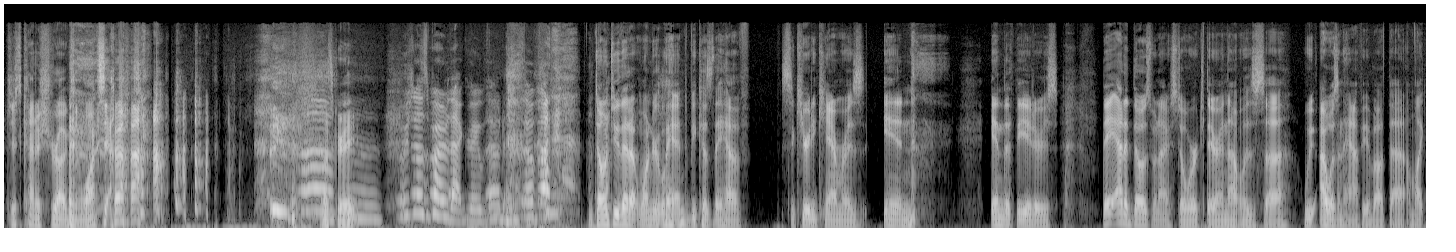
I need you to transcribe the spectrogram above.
just kind of shrugs and walks out. That's great. I wish I was part of that group. That would have been so fun. Don't do that at Wonderland because they have security cameras in in the theaters. They added those when I still worked there, and that was uh, we. I wasn't happy about that. I'm like,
